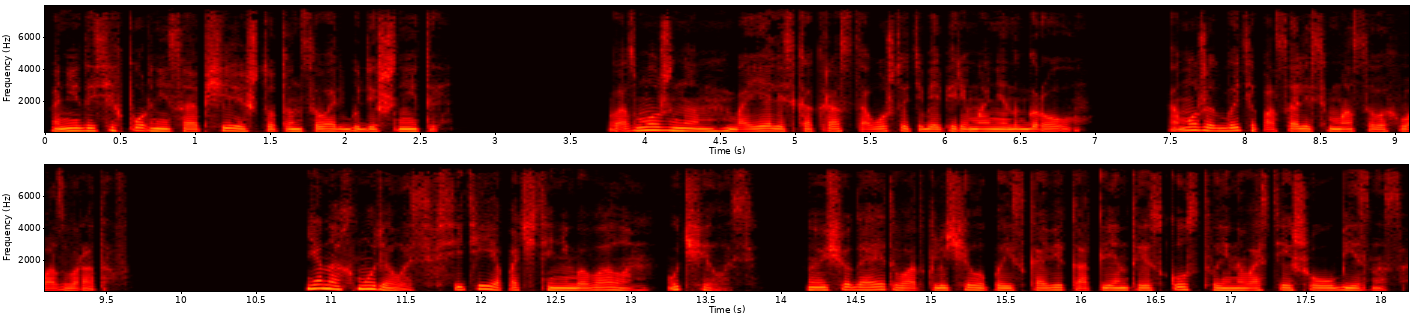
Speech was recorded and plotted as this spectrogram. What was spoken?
Они до сих пор не сообщили, что танцевать будешь не ты. Возможно, боялись как раз того, что тебя переманит Гроу, а может быть, опасались массовых возвратов. Я нахмурилась, в сети я почти не бывала, училась. Но еще до этого отключила поисковик от ленты искусства и новостей шоу-бизнеса,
